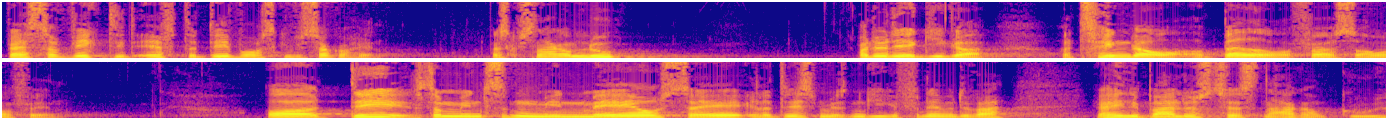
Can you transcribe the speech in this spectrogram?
Hvad er så vigtigt efter det? Hvor skal vi så gå hen? Hvad skal vi snakke om nu? Og det var det, jeg gik og tænkte over og bad over før sommerferien. Og det, som min, sådan, min mave sagde, eller det, som jeg sådan gik og fornemmede, det var, jeg har egentlig bare lyst til at snakke om Gud.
